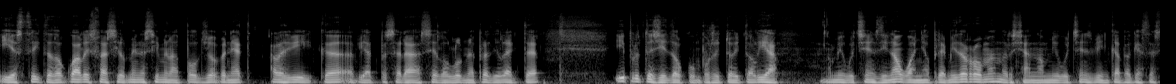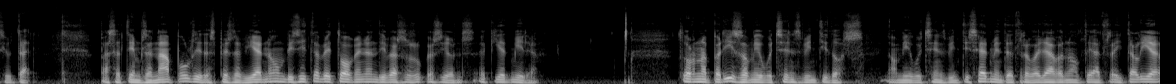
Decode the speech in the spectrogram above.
i estricte del qual és fàcilment assimilat pel jovenet Alevi, que aviat passarà a ser l'alumne predilecte i protegit del compositor italià. El 1819 guanya el Premi de Roma, marxant el 1820 cap a aquesta ciutat. Passa temps a Nàpols i després a Viena, on visita Beethoven en diverses ocasions, a qui admira. Torna a París el 1822. El 1827, mentre treballava en el teatre italià,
